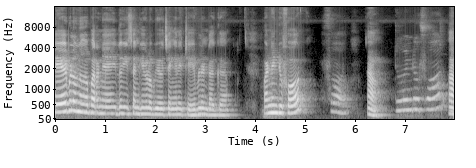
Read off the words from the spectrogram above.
ടേബിൾ ഒന്ന് പറഞ്ഞ് ഇത് ഈ സംഖ്യകൾ ഉപയോഗിച്ച് എങ്ങനെ ടേബിൾ ഉണ്ടാക്കുക? വൺ ഇന്റു ഫോർ ആ. ആ.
